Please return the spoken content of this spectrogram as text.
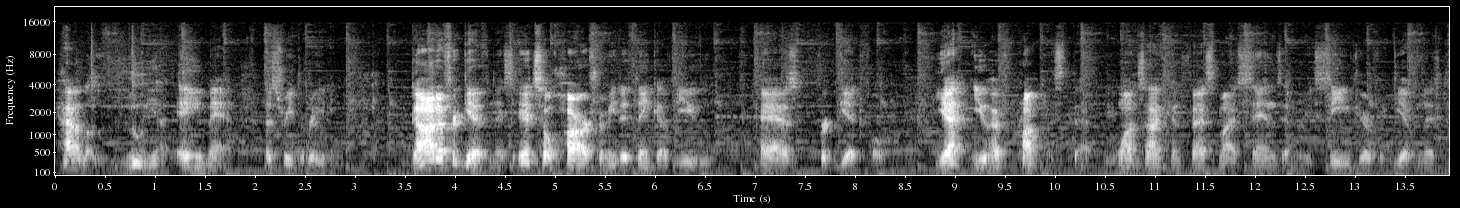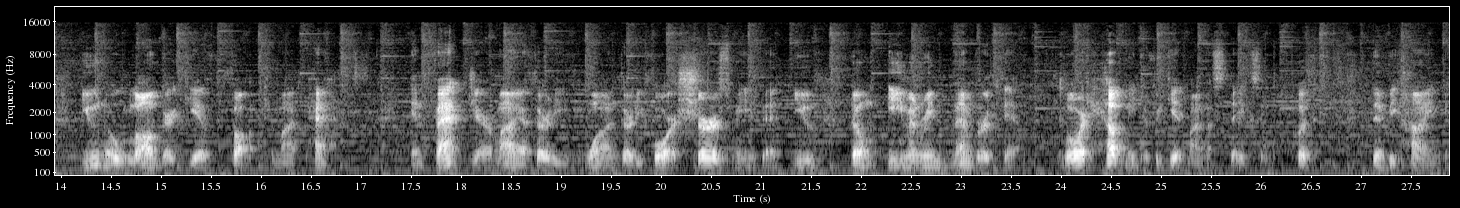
Hallelujah. Amen. Let's read the reading. God of forgiveness, it's so hard for me to think of you as forgetful. Yet you have promised that once I confess my sins and receive your forgiveness, you no longer give thought to my past. In fact, Jeremiah 31 34 assures me that you don't even remember them. Lord, help me to forget my mistakes and to put them behind me.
